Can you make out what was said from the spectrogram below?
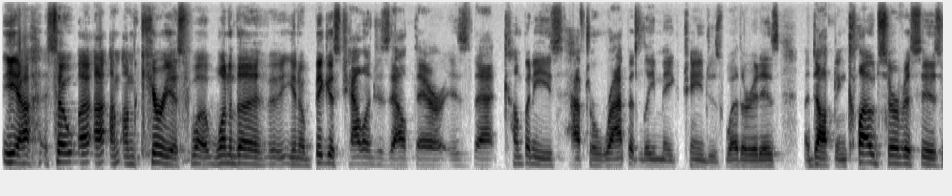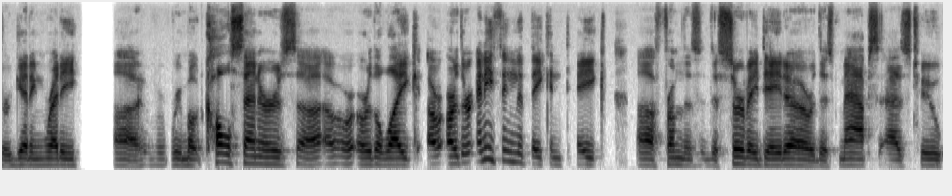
yeah, so uh, I'm, I'm curious. One of the you know biggest challenges out there is that companies have to rapidly make changes, whether it is adopting cloud services or getting ready uh, remote call centers uh, or, or, the like. Are, are, there anything that they can take uh, from this, this survey data or this maps as to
